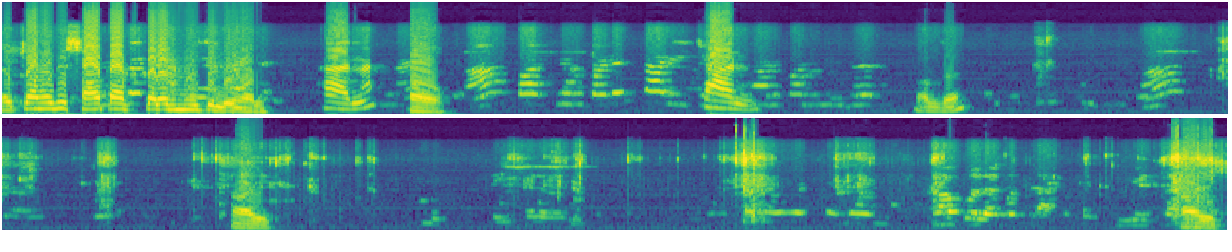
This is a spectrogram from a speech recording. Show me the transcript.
याच्यामध्ये सात आठ कलर मिळतील तुम्हाला. हा ना? हो. छान. चालतंय हा एक. हा एक.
